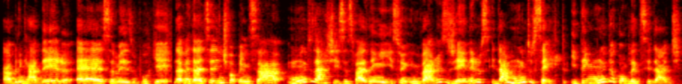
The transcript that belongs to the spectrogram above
a brincadeira, é essa mesmo, porque, na verdade, se a gente for pensar, muitos artistas fazem isso em vários gêneros e dá muito certo, e tem muita complexidade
